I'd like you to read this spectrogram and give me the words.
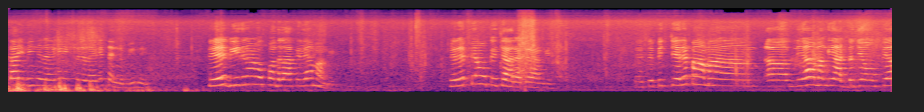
ਢਾਈ ਮਹੀਨੇ ਰਹਿ ਗਏ, ਇੱਕ ਦੇ ਰਹਿ ਗਏ ਤਿੰਨ ਮਹੀਨੇ। ਤੇ 20 ਦਿਨਾਂ ਨੂੰ ਆਪਾਂ ਦਲਾ ਕੇ ਲਿਆਵਾਂਗੇ। ਫਿਰ ਇਹ ਭਿਉਂ ਕੇ ਚਾਰਾ ਕਰਾਂਗੇ। ਤੇ ਤੇ ਵਿੱਚ ਇਹਦੇ ਪਾਵਾਂ ਲਿਆਵਾਂਗੇ ਅੱਡ ਜਿਉਂ ਪਿਆ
